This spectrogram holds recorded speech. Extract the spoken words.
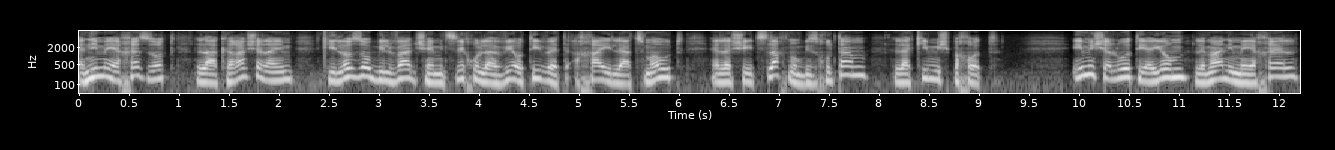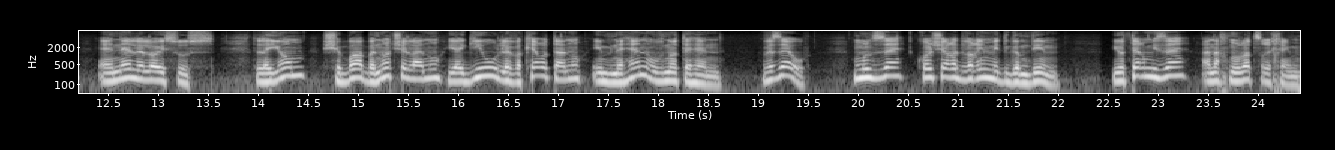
אני מייחס זאת להכרה שלהם כי לא זו בלבד שהם הצליחו להביא אותי ואת אחיי לעצמאות, אלא שהצלחנו בזכותם להקים משפחות. אם ישאלו אותי היום למה אני מייחל, אענה ללא היסוס. ליום שבו הבנות שלנו יגיעו לבקר אותנו עם בניהן ובנותיהן. וזהו. מול זה כל שאר הדברים מתגמדים. יותר מזה אנחנו לא צריכים.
